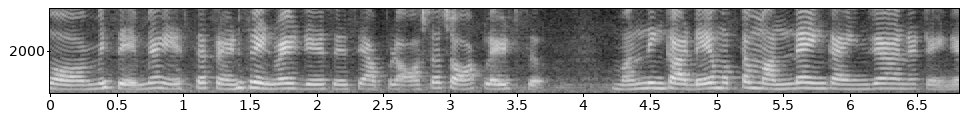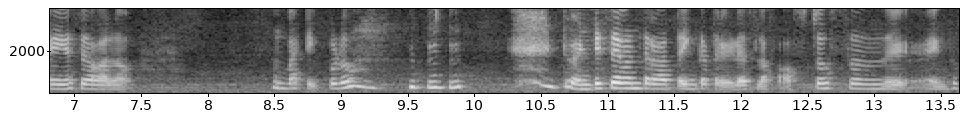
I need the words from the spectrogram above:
మా మమ్మీ సేమియా చేస్తే ఫ్రెండ్స్ని ఇన్వైట్ చేసేసి అప్పుడు ఆశ చాక్లెట్స్ మంది ఇంకా ఆ డే మొత్తం మందే ఇంకా ఎంజాయ్ అన్నట్టు ఎంజాయ్ చేసేవాళ్ళం. బట్ ఇప్పుడు ట్వంటీ సెవెన్ తర్వాత ఇంకా త్రీ డేస్లో ఫస్ట్ వస్తుంది. ఇంకా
